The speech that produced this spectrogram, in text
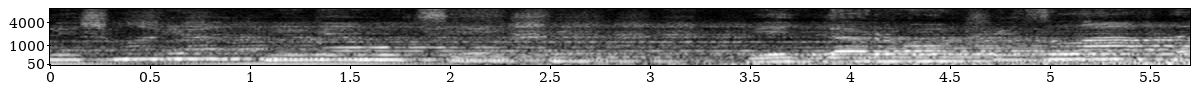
Лишь моряк меня утешит, ведь дороже злата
